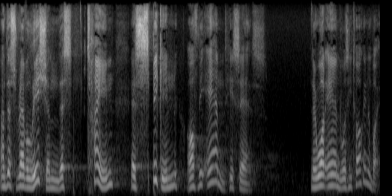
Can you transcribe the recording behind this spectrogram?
And this revelation, this time, is speaking of the end, he says. Now, what end was he talking about?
